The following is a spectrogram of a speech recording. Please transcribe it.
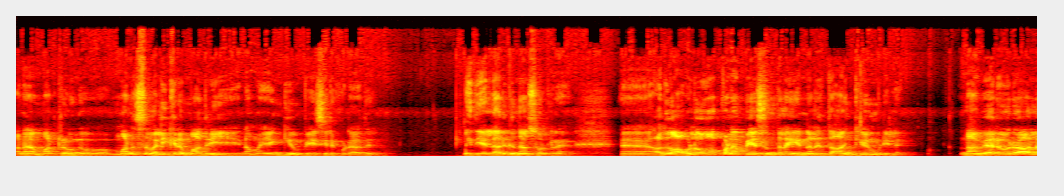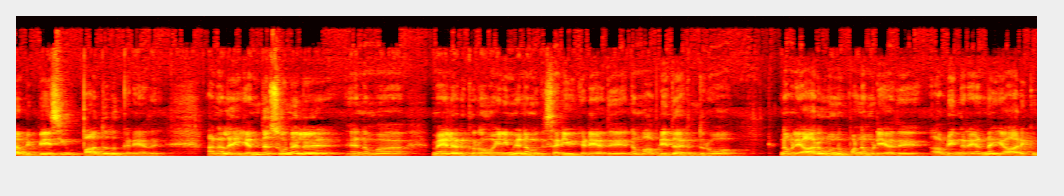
ஆனால் மற்றவங்க மனசு வலிக்கிற மாதிரி நம்ம எங்கேயும் பேசிடக்கூடாது இது எல்லாருக்கும் தான் சொல்கிறேன் அதுவும் அவ்வளோ ஓப்பனாக பேசுனதெல்லாம் என்னால் தாங்கிக்கவே முடியல. நான் வேற ஒரு ஆள் அப்படி பேசி பார்த்ததும் கிடையாது. அதனால் எந்த சூழ்நிலை நம்ம மேலே இருக்கிறோம் இனிமேல் நமக்கு சரிவு கிடையாது நம்ம அப்படி தான் இருந்துருவோம் நம்மளை யாரும் ஒன்றும் பண்ண முடியாது அப்படிங்கிற எண்ணம் யாருக்கும்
